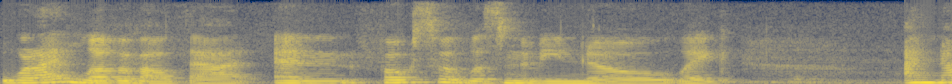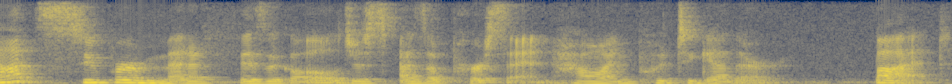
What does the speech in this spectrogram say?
what I love about that and folks who have listened to me know like I'm not super metaphysical just as a person, how I'm put together. But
